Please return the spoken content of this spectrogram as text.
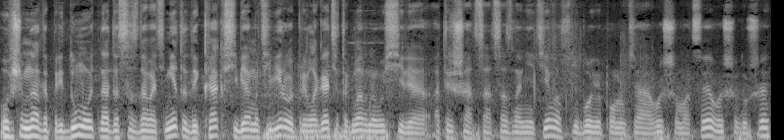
В общем, надо придумывать, надо создавать методы, как себя мотивировать, прилагать это главное усилие, отрешаться от сознания тела, с любовью помнить о высшем отце, высшей душе.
